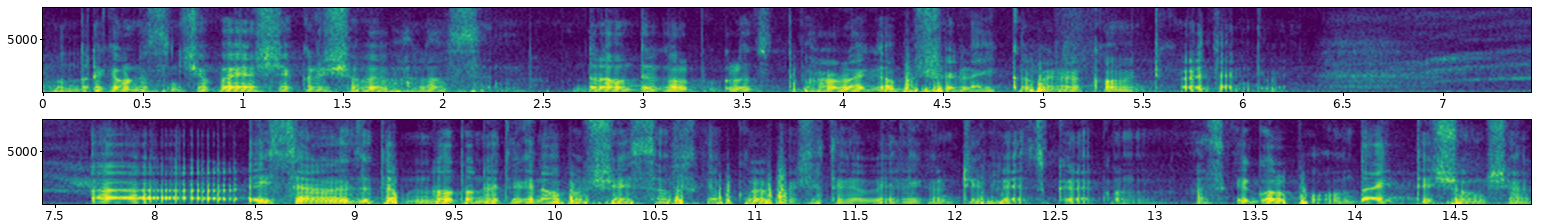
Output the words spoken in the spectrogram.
বন্ধুরা, কেমন আছেন সবাই? আশা করি সবাই ভালো আছেন। বন্ধুরা, আমাদের গল্পগুলো যদি ভালো লাগে, অবশ্যই লাইক করবেন আর কমেন্ট করে জানিয়ে দেবেন। আর এই চ্যানেলে যদি আপনি নতুন হয়ে থাকেন, অবশ্যই সাবস্ক্রাইব করে পাশে থেকে বেল প্রেস করে রাখুন। আজকে গল্প দায়িত্বের সংসার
